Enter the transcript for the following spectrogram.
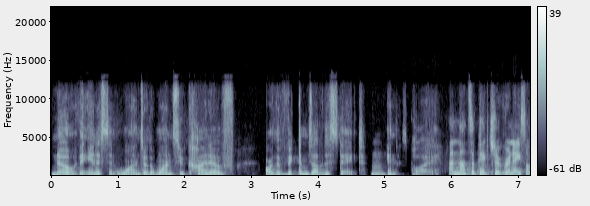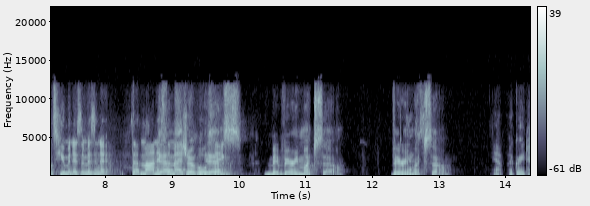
No, the innocent ones are the ones who kind of are the victims of the state hmm. in this play. And that's a picture of Renaissance humanism, isn't it? That man yes. is the measure of all yes. things. Very much so. Very yes. much so. Yeah, agreed.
